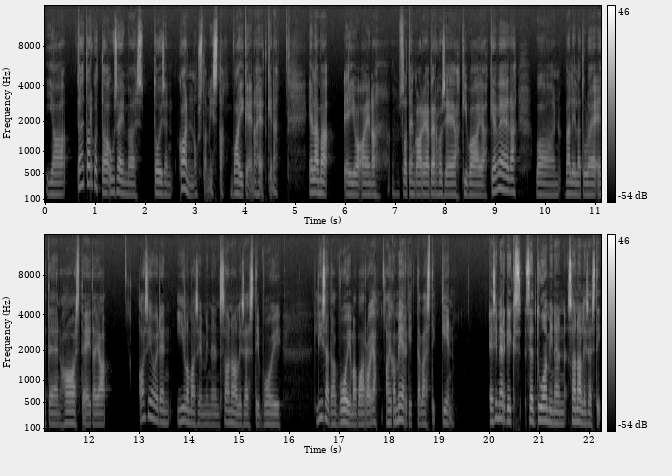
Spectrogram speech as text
Ja tämä tarkoittaa usein myös toisen kannustamista vaikeina hetkinä. Elämä ei ole aina sateenkaaria, perhosia ja kivaa ja keveetä, vaan välillä tulee eteen haasteita ja asioiden ilmaiseminen sanallisesti voi lisätä voimavaroja aika merkittävästikin. Esimerkiksi se tuominen sanallisesti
